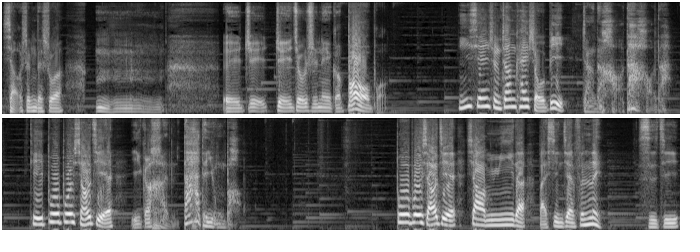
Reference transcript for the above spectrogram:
小声地说：“嗯，呃，这这就是那个抱抱。”倪先生张开手臂，张得好大好大，给波波小姐一个很大的拥抱。波波小姐笑眯眯地把信件分类，司机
